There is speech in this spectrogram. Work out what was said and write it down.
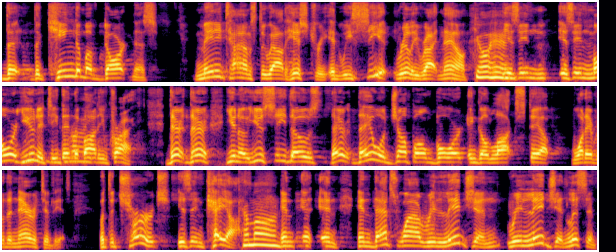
the, the kingdom of darkness many times throughout history, and we see it really right now, Go ahead. is in is in more unity than the body of Christ. They're they're you know you see those they they will jump on board and go lockstep whatever the narrative is, but the church is in chaos. Come on. And and and, and that's why religion religion listen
